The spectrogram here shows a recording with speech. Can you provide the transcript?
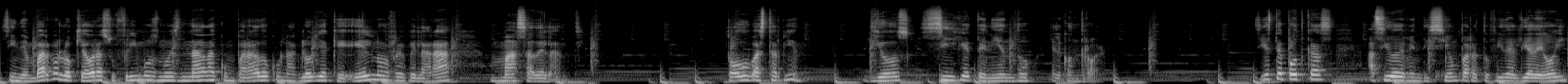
Sin embargo, lo que ahora sufrimos no es nada comparado con la gloria que Él nos revelará más adelante. Todo va a estar bien. Dios sigue teniendo el control. Si este podcast ha sido de bendición para tu vida el día de hoy,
